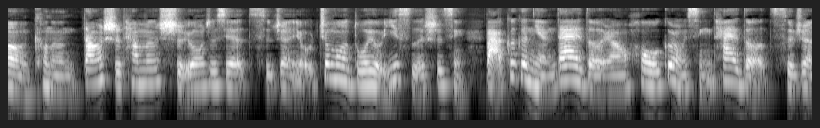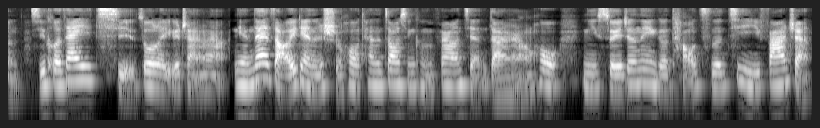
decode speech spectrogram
嗯，可能当时他们使用这些瓷枕有这么多有意思的事情，把各个年代的，然后各种形态的瓷枕集合在一起做了一个展览。年代早一点的时候，它的造型可能非常简单，然后你随着那个陶瓷的技艺发展，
